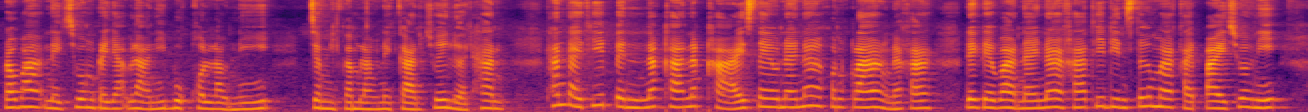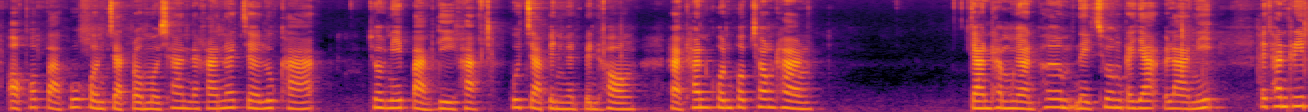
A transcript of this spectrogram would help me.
เพราะว่าในช่วงระยะเวลานี้บุคคลเหล่านี้ จะมีกำลังในการช่วยเหลือท่าน ท่านใดที่เป็นนักค้านักขายเซลล์นายหน้าคนกลางนะคะ เรียกได้ว่านายหน้าค้าที่ดินซื้อมาขายไปช่วงนี้ ออกพบปะผู้คนจัดโปรโมชั่นนะคะ น่าเจอลูกค้า ช่วงนี้ปากดีค่ะพูดจาเป็นเงินเป็นทอง หากท่านค้นพบช่องทาง การทำงานเพิ่มในช่วงระยะเวลานี้ ให้ท่านรีบ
